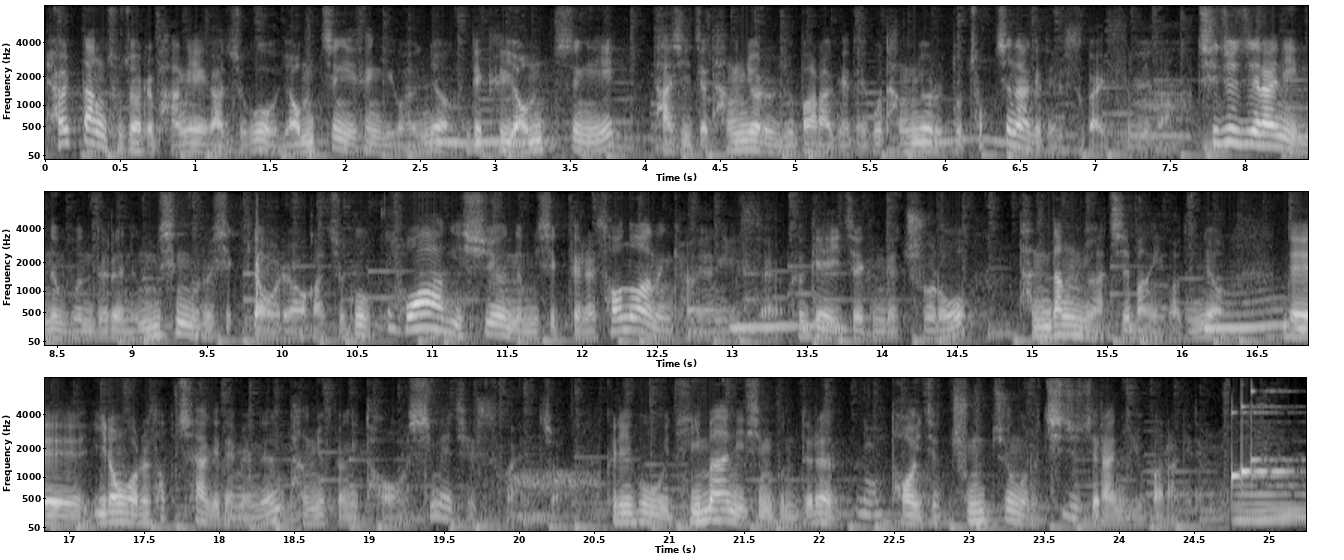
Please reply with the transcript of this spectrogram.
혈당 조절을 방해해가지고 염증이 생기거든요. 근데 그 염증 이 다시 이제 당뇨를 유발하게 되고 당뇨를 또 촉진하게 될 수가 있습니다. 치주 질환이 있는 분들은 음식물을 씻기 어려워가지고 소화하기 쉬운 음식들을 선호하는 경향이 있어요. 그게 이제 근데 주로 단당류와 지방이거든요. 음. 근데 이런 거를 섭취하게 되면은 당뇨병이 더 심해질 수가 있죠. 그리고 비만이신 분들은 네. 더 이제 중증으로 치주 질환이 유발하게 됩니다.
